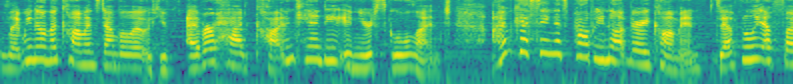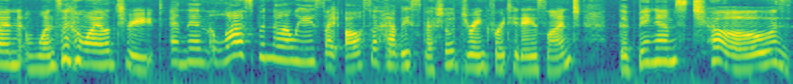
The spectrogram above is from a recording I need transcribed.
Let me know in the comments down below if you've ever had cotton candy in your school lunch. I'm guessing it's probably not very common. Definitely a fun once in a while treat. And then last but not least, I also have a special drink for today's lunch. The Binghams chose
